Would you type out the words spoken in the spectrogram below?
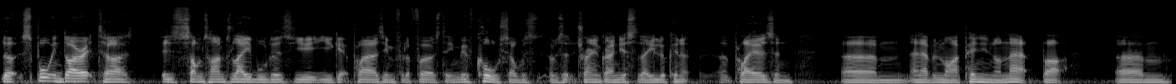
look, sporting director is sometimes labelled as you, you get players in for the first team. Of course, I was I was at the training ground yesterday looking at, at players and um, and having my opinion on that, but um,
